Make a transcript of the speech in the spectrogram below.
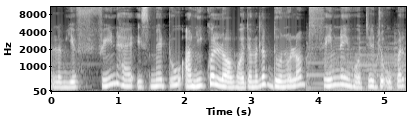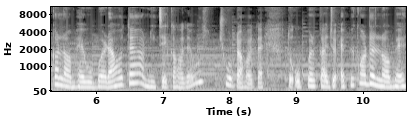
मतलब ये फिन है, इसमें टू अनिक्वल लॉब होते हैं। मतलब दोनों लॉब सेम नहीं होते। जो ऊपर का लॉब है, वो बड़ा होता है और नीचे का होता है, वो छोटा होता है। तो ऊपर का जो एपिकॉडल लॉब है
